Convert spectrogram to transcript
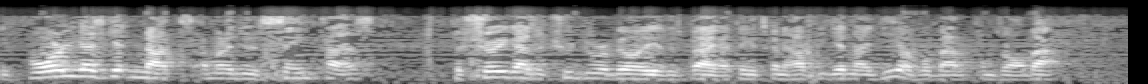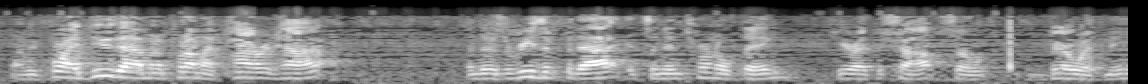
before you guys get nuts, I'm going to do the same test to show you guys the true durability of this bag. I think it's going to help you get an idea of what Battlefoam's all about. Now before I do that, I'm going to put on my pirate hat, and there's a reason for that. It's an internal thing here at the shop, so bear with me.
